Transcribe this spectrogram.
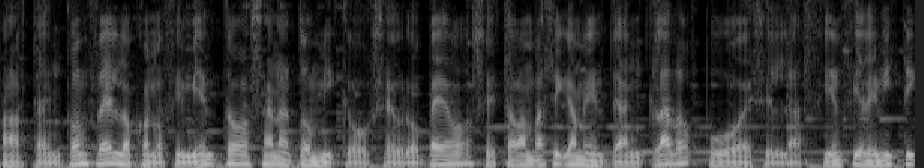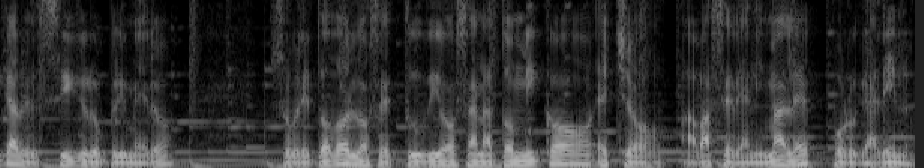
Hasta entonces los conocimientos anatómicos europeos estaban básicamente anclados pues en la ciencia helenística del siglo I, sobre todo en los estudios anatómicos hechos a base de animales por Galeno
